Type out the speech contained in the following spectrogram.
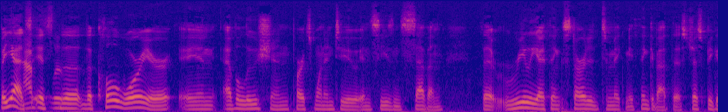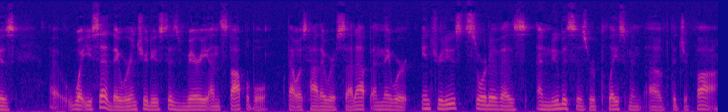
But yeah, it's it's the the Kull Warrior in Evolution parts 1 and 2 in season 7 that really I think started to make me think about this just because uh, what you said they were introduced as very unstoppable. That was how they were set up and they were introduced sort of as Anubis's replacement of the Jaffa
